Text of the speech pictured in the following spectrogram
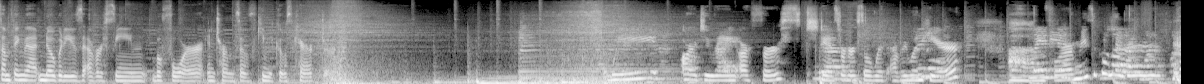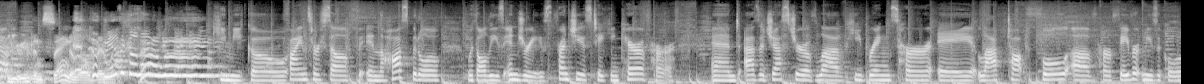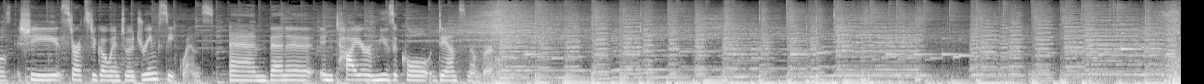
something that nobody's ever seen before in terms of Kimiko's character. We are doing our first dance rehearsal with everyone here um, for our musical number. you even sang a little bit. musical number. Kimiko finds herself in the hospital with all these injuries. Frenchie is taking care of her. And as a gesture of love, he brings her a laptop full of her favorite musicals. She starts to go into a dream sequence and then an entire musical dance number.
